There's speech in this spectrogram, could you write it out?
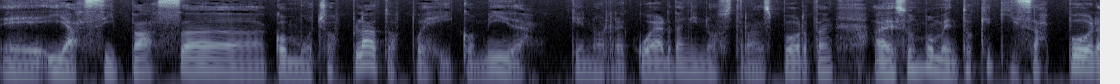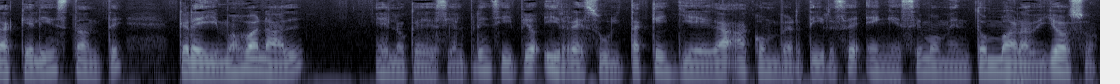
Eh, y así pasa con muchos platos, pues, y comida que nos recuerdan y nos transportan a esos momentos que quizás por aquel instante creímos banal, es lo que decía al principio, y resulta que llega a convertirse en ese momento maravilloso,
